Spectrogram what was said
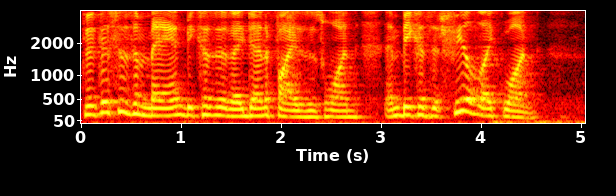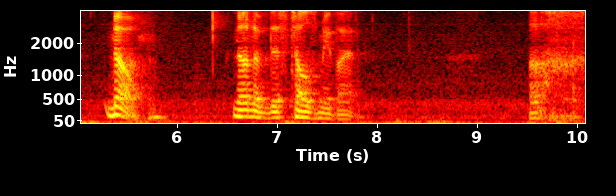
that this is a man because it identifies as one and because it feels like one. No. None of this tells me that. Ugh.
